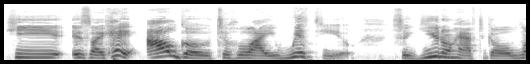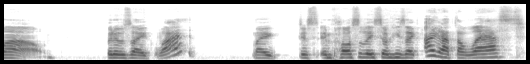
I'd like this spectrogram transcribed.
He is like, hey, I'll go to Hawaii with you, so you don't have to go alone. But it was like, what? Like just impulsively. So he's like, I got the last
